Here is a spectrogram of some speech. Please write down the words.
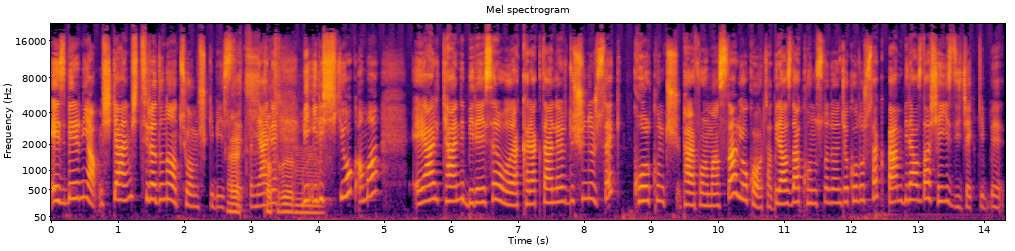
ezberini yapmış gelmiş tiradını atıyormuş gibi Evet hissettim. yani katılıyorum bir buna ya. ilişki yok ama eğer kendi bireysel olarak karakterleri düşünürsek korkunç performanslar yok ortada. Biraz daha konusuna dönecek olursak ben biraz daha şey izleyecek gibi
